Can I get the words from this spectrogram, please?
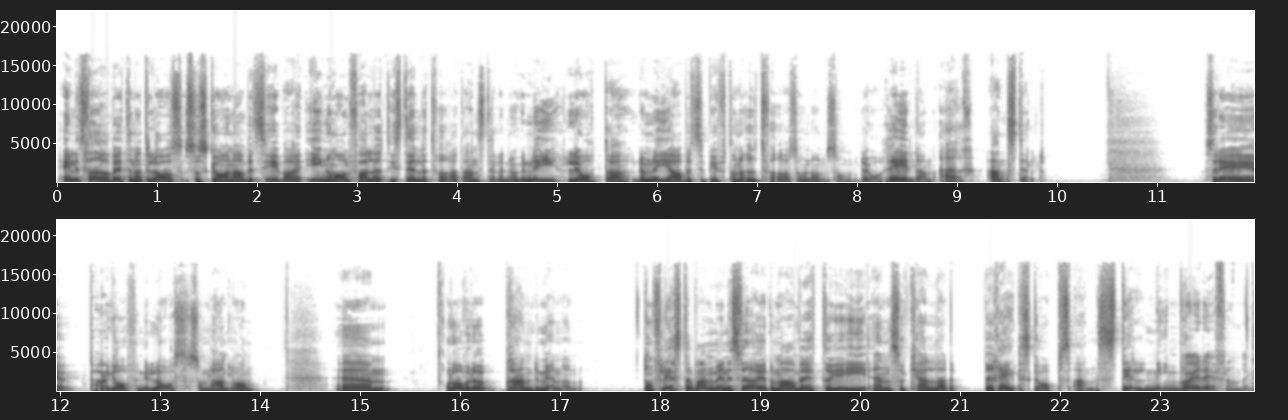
Enligt förarbetena till LAS så ska en arbetsgivare i normalfallet istället för att anställa någon ny låta de nya arbetsuppgifterna utföras av någon som då redan är anställd. Så det är paragrafen i LAS som det handlar om. Ehm, och då har vi då brandmännen de flesta brandmän i Sverige, de arbetar ju i en så kallad beredskapsanställning. Vad är det för någonting?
